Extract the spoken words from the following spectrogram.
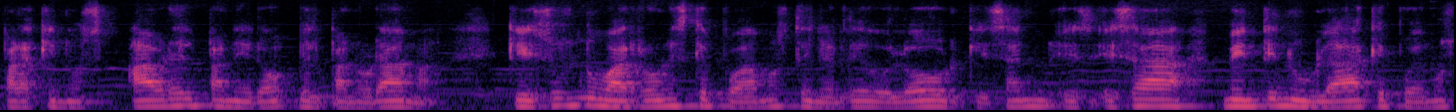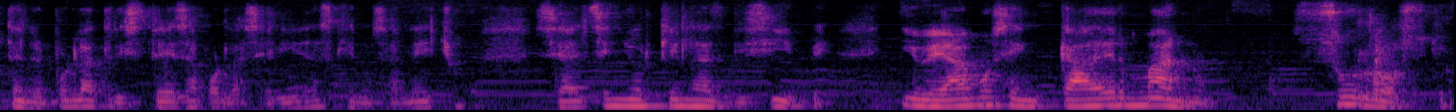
para que nos abra el, panero, panorama, que esos nubarrones que podamos tener de dolor, que esa mente nublada que podemos tener por la tristeza, por las heridas que nos han hecho, sea el Señor quien las disipe y veamos en cada hermano su rostro,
